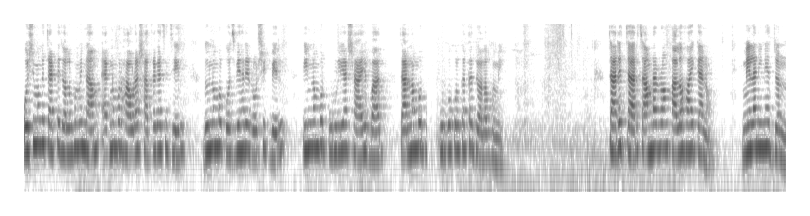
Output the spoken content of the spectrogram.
পশ্চিমবঙ্গের চারটে জলভূমির নাম, এক নম্বর হাওড়া সাঁতরাগাছি ঝিল, দুই নম্বর কোচবিহারের রসিক বিল, তিন নম্বর পুরুলিয়া সাহেববাদ, চার নম্বর পূর্ব কলকাতার জলাভূমি। চারের চার, চামড়ার রং কালো হয় কেন? মেলানিনের জন্য।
